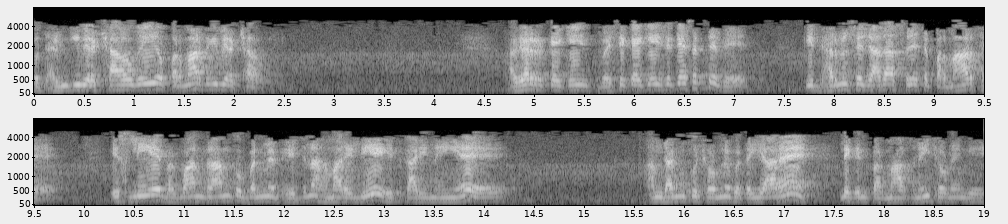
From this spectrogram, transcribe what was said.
तो धर्म की भी रक्षा हो गई और परमार्थ की भी रक्षा हो गई। अगर कई कई, वैसे कई कई से कह सकते थे कि धर्म से ज़्यादा श्रेष्ठ परमार्थ है, इसलिए भगवान राम को वन में भेजना हमारे लिए हितकारी नहीं है। हम धर्म को छोड़ने को तैयार हैं, लेकिन परमार्थ नहीं छोड़ेंगे।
